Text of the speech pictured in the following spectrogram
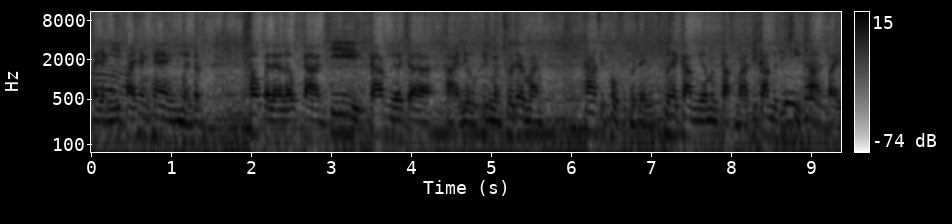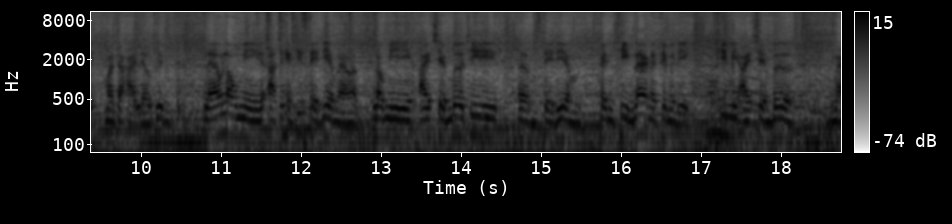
แต่อย่างนี้ไปแห้งๆเหมือนแบบเข้าไปแล้ว แล้วการที่กล้ามเนื้อจะหายเร็วขึ้นมันช่วยได้ประมาณ 50-60%เพื่อให้กล้ามเนื้อมันกลับมาที่กล้ามเนื้อที่ฉีกขาดไป มันจะหายเร็วขึ้น แล้วเรามีอาจจะเห็นที่สเตเดียมแล้วครับเรามีไอแชมเบอร์ที่เอ่อสเตเดียมเป็นทีมแรกในพรีเมียร์ลีกที่มีไอแชมเบอร์ใน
